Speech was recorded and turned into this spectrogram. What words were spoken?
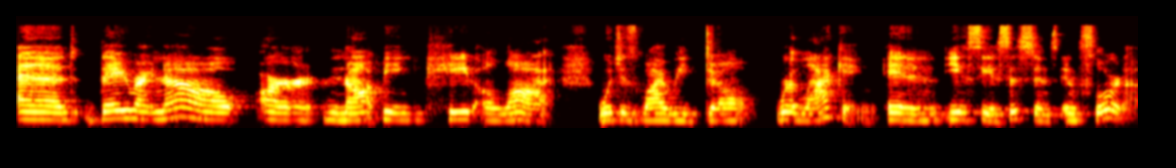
And they right now are not being paid a lot, which is why we don't, we're lacking in ESE assistance in Florida.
